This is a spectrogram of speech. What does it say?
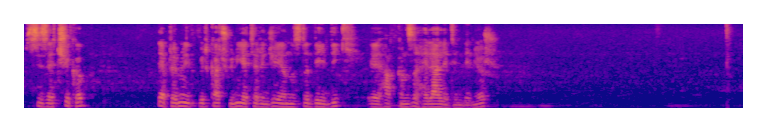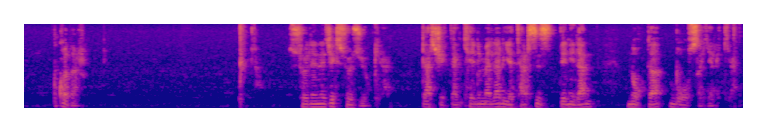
size çıkıp depremin ilk birkaç günü yeterince yanınızda değildik. E, hakkınızı helal edin deniyor. Bu kadar. Söylenecek söz yok yani gerçekten kelimeler yetersiz denilen nokta bu olsa gerek yani.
